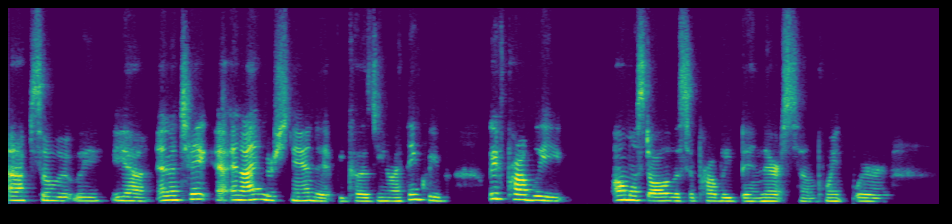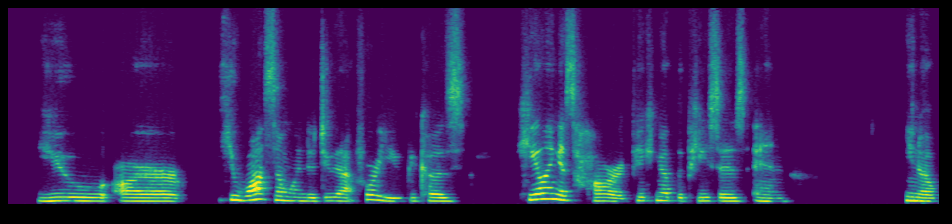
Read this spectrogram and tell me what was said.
Absolutely. Yeah. And the take and I understand it because, you know, I think we've we've probably almost all of us have probably been there at some point where you are you want someone to do that for you because healing is hard picking up the pieces and you know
